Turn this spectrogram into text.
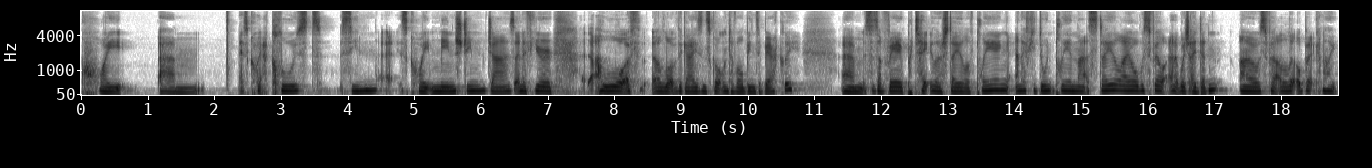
quite. Um, it's quite a closed scene. It's quite mainstream jazz, and if you're a lot of a lot of the guys in Scotland have all been to Berklee Um, this is a very particular style of playing, and if you don't play in that style, I always felt, which I didn't, I always felt a little bit kind of like,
